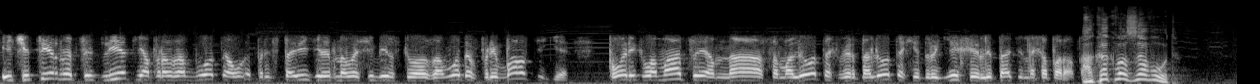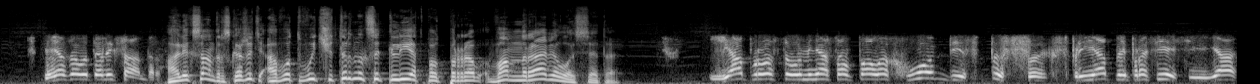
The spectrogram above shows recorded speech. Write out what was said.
И 14 лет я проработал представителем Новосибирского завода в Прибалтике по рекламациям на самолетах, вертолетах и других летательных аппаратах. А как вас зовут? Меня зовут Александр. Александр, скажите, а вот вы 14 лет, вам нравилось это? Я просто, у меня совпало хобби с, с, с приятной профессией. Я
